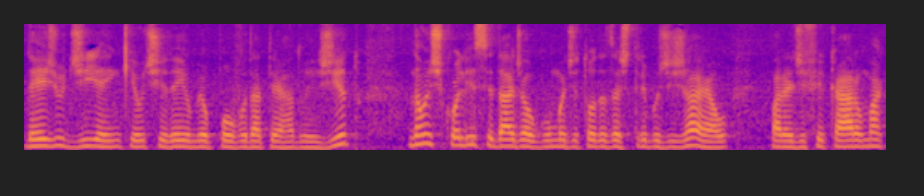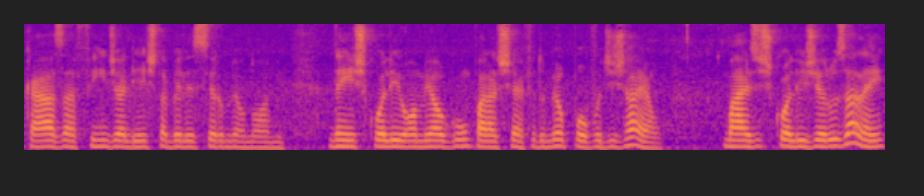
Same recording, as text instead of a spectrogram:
Desde o dia em que eu tirei o meu povo da terra do Egito, não escolhi cidade alguma de todas as tribos de Israel, para edificar uma casa a fim de ali estabelecer o meu nome, nem escolhi homem algum para chefe do meu povo de Israel, mas escolhi Jerusalém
